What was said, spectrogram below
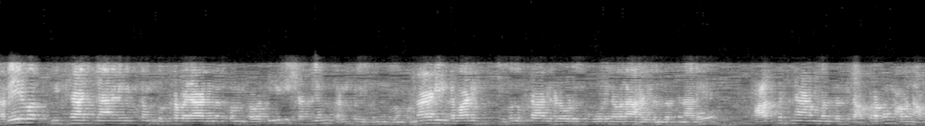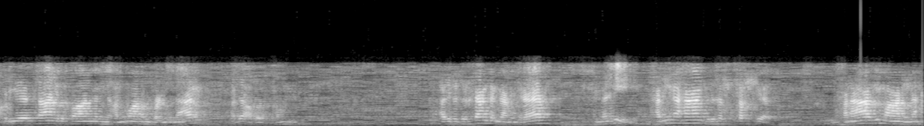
ததேவ மித்யாஜான நிமித்தம் துக்கபயா நிமித்தம் பவதி சத்தியம் கல்பயிதும் முன்னாடி இந்த மாதிரி சுகதுக்காதிகளோடு கூடினவனாக இருந்ததுனாலே ஆத்ம ஜானம் வந்ததுக்கு அப்புறமும் அவன் அப்படியே தான் இருப்பான்னு நீ அனுமானம் பண்ணினால் அது அபத்தம் அதுக்கு திருஷ்டாந்தம் காமிக்கிறார் நகி தனினஹா கிரகஸ்தஸ்ய धनाभिमानिनः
